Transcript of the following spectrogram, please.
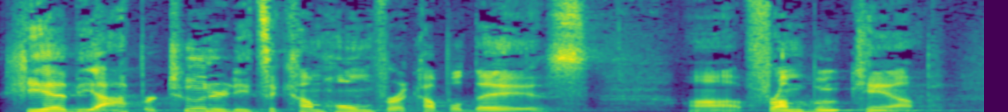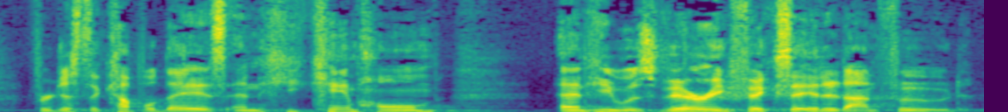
he had the opportunity to come home for a couple days uh, from boot camp for just a couple days. And he came home and he was very fixated on food.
